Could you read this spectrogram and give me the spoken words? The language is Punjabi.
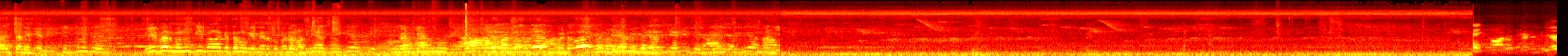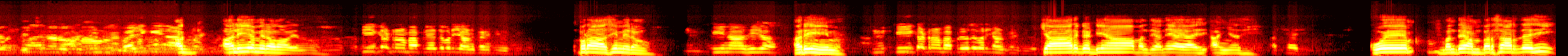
ਚਲੇ ਗਏ ਨੇ। ਕਿੱਧਰ ਗਏ ਨੇ? ਇਹ ਫਿਰ ਮੈਨੂੰ ਕੀ ਪਤਾ ਕਿੱਧਰ ਨੂੰ ਗਏ? ਮੇਰੇ ਤੋਂ ਪਹਿਲਾਂ ਗੱਡੀਆਂ ਸੀਗੀਆਂ ਗੱਡੀਆਂ ਨੂੰ ਗੱਡੀਆਂ? ਨੂੰ ਜਿਹੜੀ ਗੱਡੀਆਂ ਸੀਗੀਆਂ ਨਾ ਅਗ- ਅਲੀ ਹੈ ਮੇਰਾ ਨਾਮ। ਜਨਾਬ ਕੀ ਘਟਨਾ ਵਾਪਰੀ? ਇਹਦੇ ਬਾਰੇ ਜਾਣਕਾਰੀ ਦਿਓ ਭਰਾ ਸੀ ਮੇਰਾ ਉਹ। ਕੀ ਨਾਂ ਸੀ ਜੋ? ਹਰੀਮ। ਕੀ ਘਟਨਾ ਵਾਪਰੀ? ਉਹਦੇ ਬਾਰੇ ਜਾਣਕਾਰੀ ਦਿਓ। ਚਾਰ ਗੱਡੀਆਂ ਬੰਦਿਆਂ ਦੇ ਆਇਆ ਆਈਆਂ ਸੀ। ਕੋਈ ਬੰਦੇ ਅੰਮ੍ਰਿਤਸਰ ਦੇ ਸੀ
